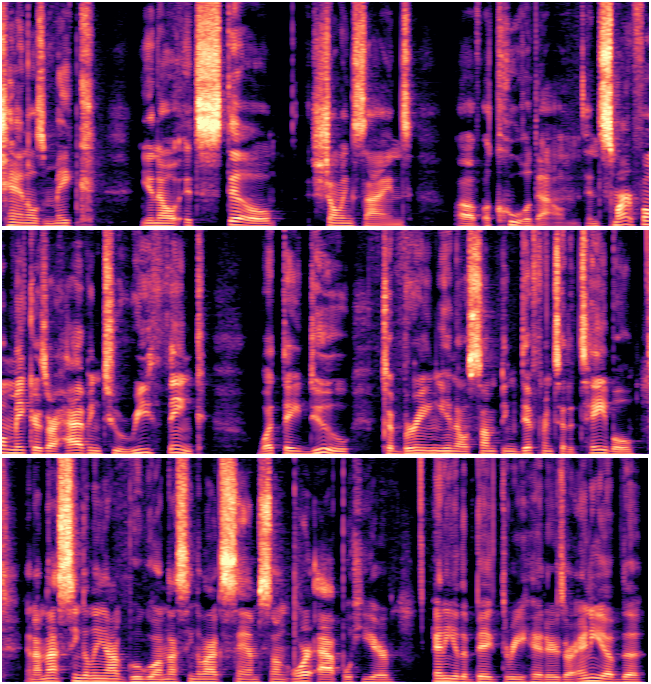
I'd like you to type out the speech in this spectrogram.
channels make, you know, it's still showing signs of a cool down. And smartphone makers are having to rethink what they do to bring you know something different to the table and i'm not singling out google i'm not singling out samsung or apple here any of the big three hitters or any of the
